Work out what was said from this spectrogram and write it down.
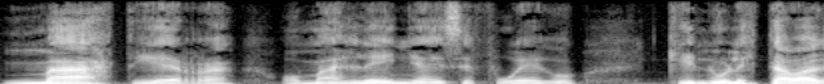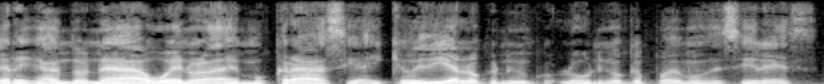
más tierra o más leña a ese fuego que no le estaba agregando nada bueno a la democracia y que hoy día lo, que, lo único que podemos decir es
